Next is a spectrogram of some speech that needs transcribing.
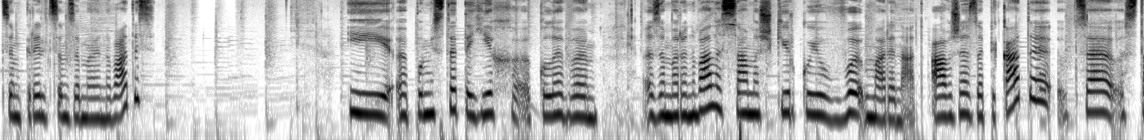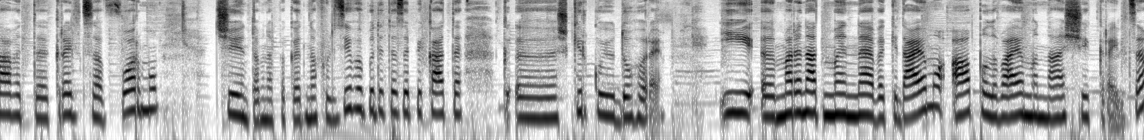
цим крильцям замаринуватись і е, помістити їх, е, коли ви замаринували саме шкіркою в маринад. А вже запікати це ставити крильця в форму, чи там, наприклад, на фользі ви будете запікати е, шкіркою догори. І маринад ми не викидаємо, а поливаємо наші крильця.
